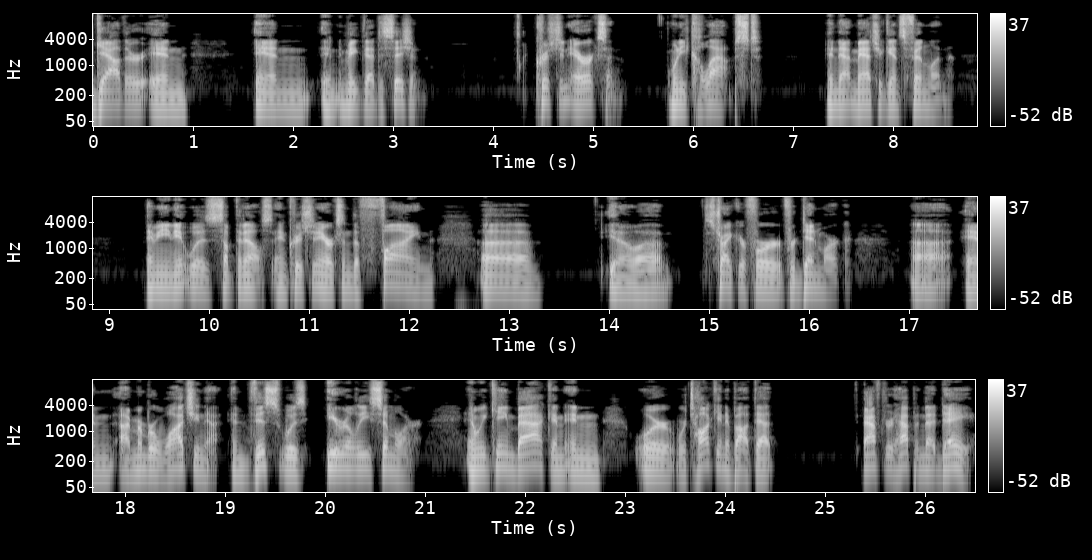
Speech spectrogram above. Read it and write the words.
gather and and and make that decision. Christian Eriksen, when he collapsed in that match against Finland, I mean, it was something else. And Christian Eriksen, the fine, uh, you know, uh, striker for, for Denmark, Uh, and I remember watching that and this was eerily similar. And we came back and, and we're, we're talking about that after it happened that day.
